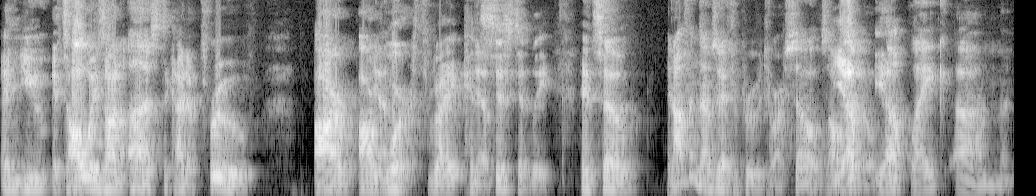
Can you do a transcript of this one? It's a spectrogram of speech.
and you. It's always on us to kind of prove our our Yeah. worth, right, consistently. And so And oftentimes we have to prove it to ourselves also. Yep, yep. Like, um,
